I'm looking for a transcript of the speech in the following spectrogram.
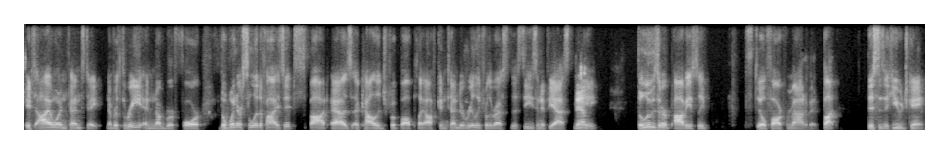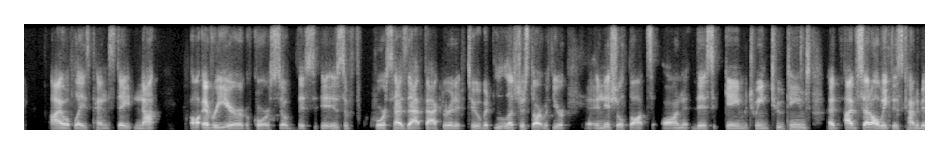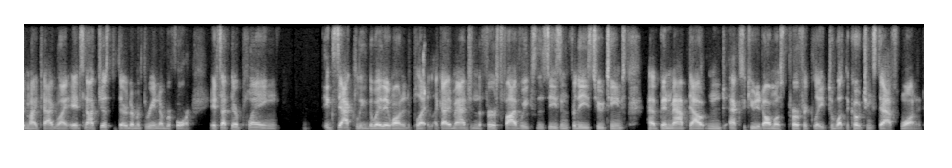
It's Iowa and Penn State, number three and number four. The winner solidifies its spot as a college football playoff contender, really, for the rest of the season, if you ask yeah. me. The loser, obviously, still far from out of it, but this is a huge game. Iowa plays Penn State not every year, of course. So this is, of course, has that factor in it too. But let's just start with your initial thoughts on this game between two teams. I've said all week, this has kind of been my tagline. It's not just that they're number three and number four, it's that they're playing exactly the way they wanted to play. Like I imagine the first five weeks of the season for these two teams have been mapped out and executed almost perfectly to what the coaching staffs wanted.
